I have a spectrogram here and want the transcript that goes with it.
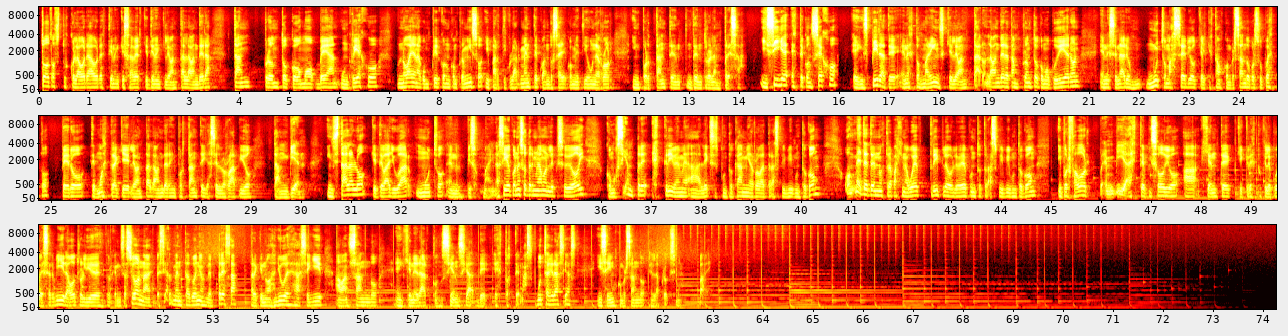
Todos tus colaboradores tienen que saber que tienen que levantar la bandera tan pronto como vean un riesgo, no vayan a cumplir con un compromiso y particularmente cuando se haya cometido un error importante dentro de la empresa. Y sigue este consejo e inspírate en estos Marines que levantaron la bandera tan pronto como pudieron en escenarios mucho más serios que el que estamos conversando, por supuesto, pero te muestra que levantar la bandera es importante y hacerlo rápido también instálalo que te va a ayudar mucho en el Peace of Mind. Así que con eso terminamos el episodio de hoy. Como siempre, escríbeme a alexis.cami.com o métete en nuestra página web www.trustpb.com y por favor envía este episodio a gente que crees tú que le puede servir, a otros líderes de organización, especialmente a dueños de empresa, para que nos ayudes a seguir avanzando en generar conciencia de estos temas. Muchas gracias y seguimos conversando en la próxima.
